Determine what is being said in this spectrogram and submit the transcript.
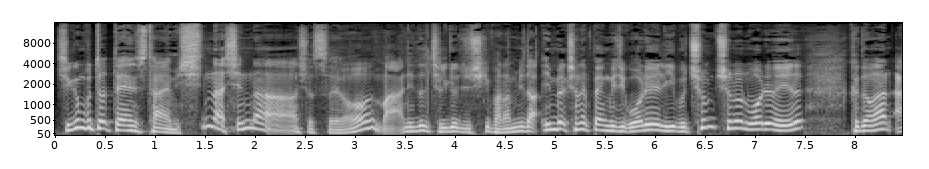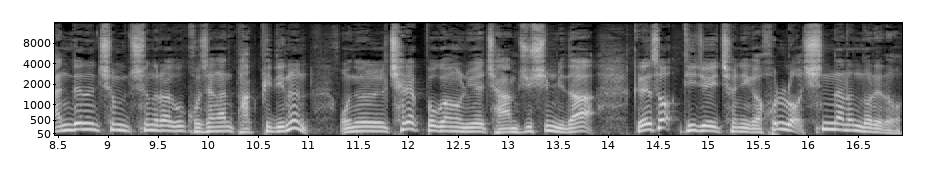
지금부터 댄스 타임 신나 신나 하셨어요. 많이들 즐겨주시기 바랍니다. 임백천의 백뮤직 월요일 2부 춤추는 월요일 그동안 안 되는 춤 추느라고 고생한 박 PD는 오늘 체력 보강을 위해 잠시 쉽니다. 그래서 DJ 천이가 홀로 신나는 노래로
